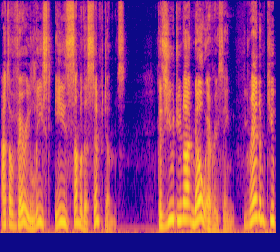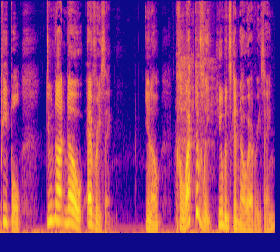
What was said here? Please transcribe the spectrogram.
At the very least, ease some of the symptoms. Because you do not know everything. Random Q people do not know everything. You know, collectively, humans can know everything.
